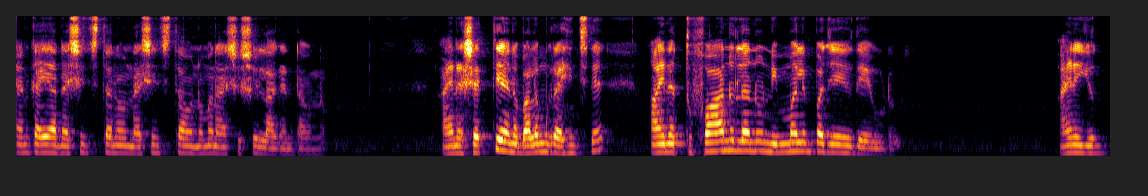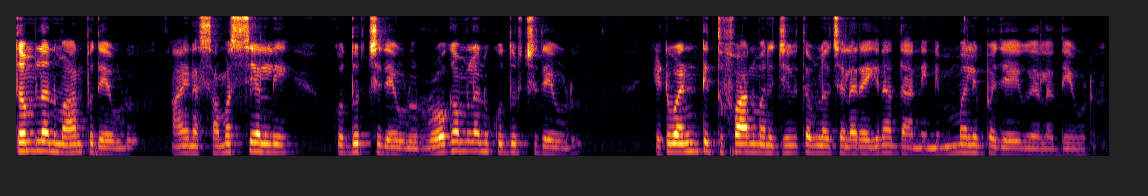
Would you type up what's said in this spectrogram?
కనుక అయ్యా నశించుతాను నశించుతా ఉన్నామని ఆ శిష్యుల్లాగంటా ఉన్నాం. ఆయన శక్తి ఆయన బలం గ్రహించితే ఆయన తుఫానులను నిమ్మలింపజేయు దేవుడు. ఆయన యుద్ధంలను మాన్పు దేవుడు. ఆయన సమస్యల్ని కుదుర్చి దేవుడు. రోగంలను కుదుర్చి దేవుడు. ఎటువంటి తుఫాను మన జీవితంలో చెలరేగినా దాన్ని నిమ్మలింపజేయగల దేవుడు.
